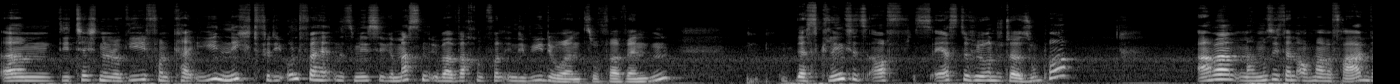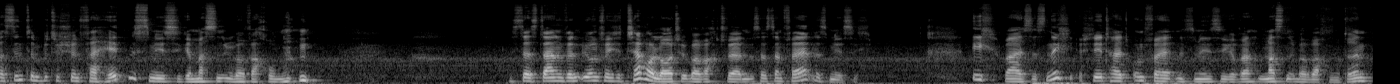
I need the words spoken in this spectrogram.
ähm, die Technologie von KI nicht für die unverhältnismäßige Massenüberwachung von Individuen zu verwenden. Das klingt jetzt auf das erste Hören total super. Aber man muss sich dann auch mal fragen, was sind denn bitte schön verhältnismäßige Massenüberwachungen? Ist das dann, wenn irgendwelche Terrorleute überwacht werden, ist das dann verhältnismäßig? Ich weiß es nicht. Steht halt unverhältnismäßige Massenüberwachung drin.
